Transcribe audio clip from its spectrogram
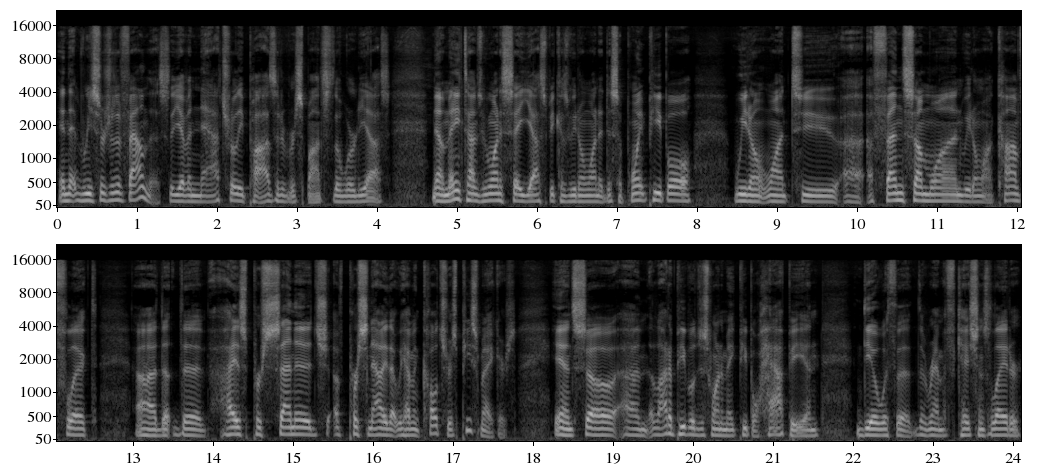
and that researchers have found this, that you have a naturally positive response to the word yes. Now, many times we want to say yes because we don't want to disappoint people, we don't want to uh, offend someone, we don't want conflict. Uh, the the highest percentage of personality that we have in culture is peacemakers, and so um, a lot of people just want to make people happy and deal with the the ramifications later.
